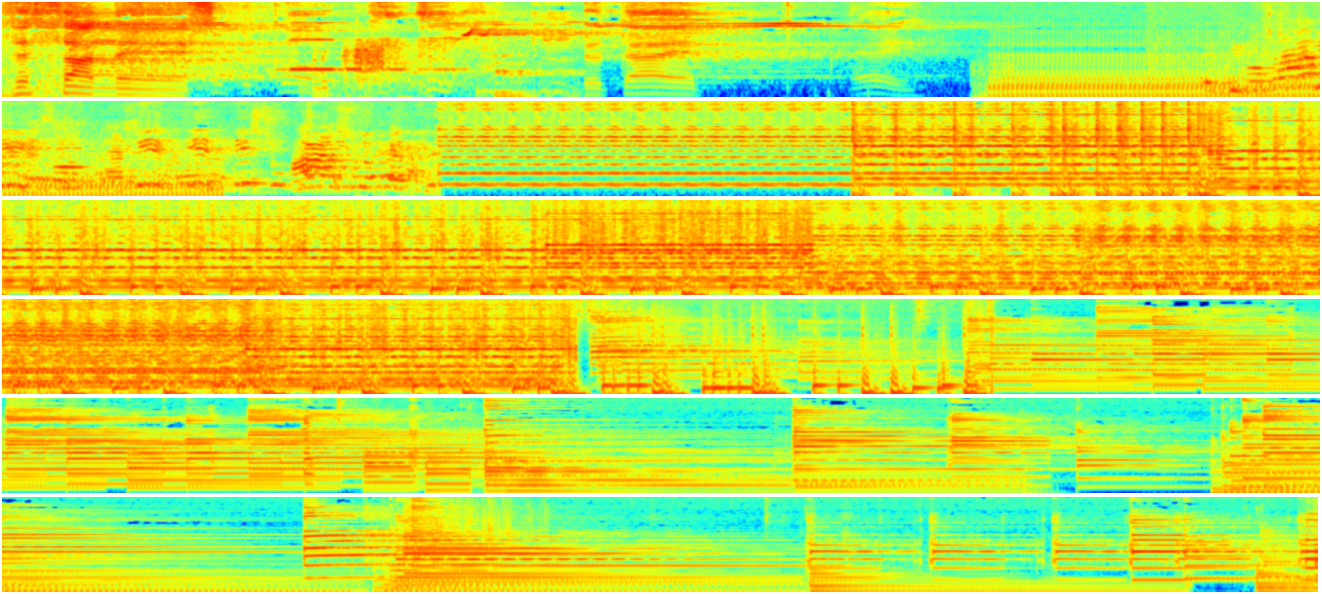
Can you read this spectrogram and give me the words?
δεν θα είναι... Ρωτάει... Τι, τι, τι σου κάνει το παιδί. Bye.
